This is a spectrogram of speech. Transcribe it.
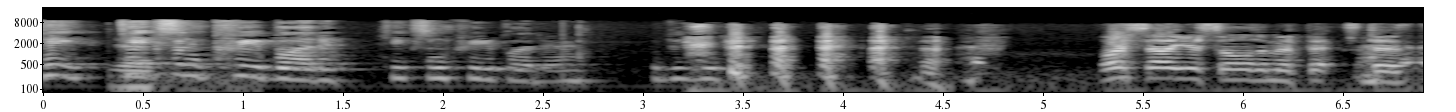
Take Yeah. take some Kree blood. Take some Kree blood, Aaron. It'll be good. or sell your soul to, Meph- to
